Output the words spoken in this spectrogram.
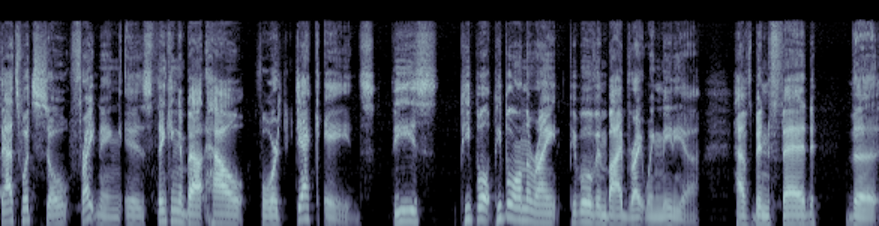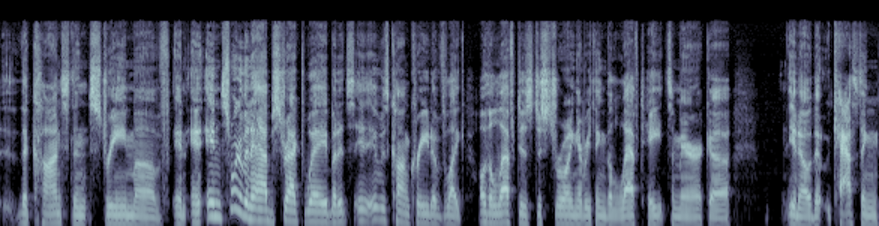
that's what's so frightening is thinking about how for decades these people people on the right people who've imbibed right-wing media have been fed the the constant stream of in, in, in sort of an abstract way but it's it, it, was concrete of like oh the left is destroying everything the left hates america you know that casting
